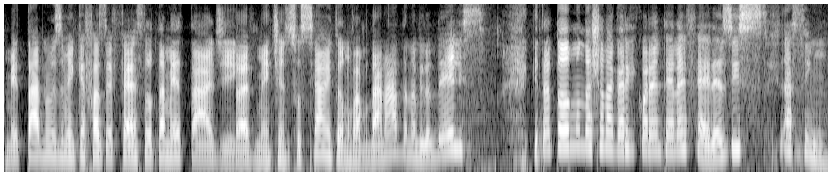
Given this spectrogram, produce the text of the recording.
Metade mesmo também quer fazer festa, outra metade levemente antissocial, então não vai mudar nada na vida deles. E tá todo mundo achando agora que quarentena é férias. E assim,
